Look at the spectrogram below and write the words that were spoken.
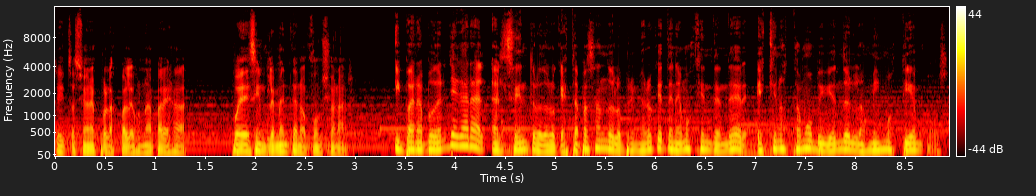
situaciones por las cuales una pareja puede simplemente no funcionar. Y para poder llegar al, centro de lo que está pasando, lo primero que tenemos que entender es que no estamos viviendo en los mismos tiempos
